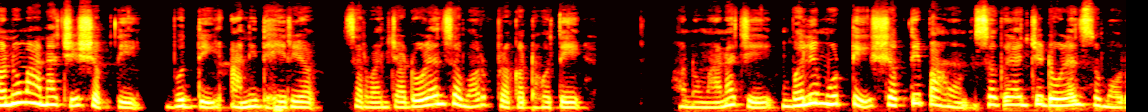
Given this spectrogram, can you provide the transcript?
हनुमानाची शक्ती बुद्धी आणि धैर्य सर्वांच्या डोळ्यांसमोर प्रकट होते. हनुमानाची भली मोठी शक्ती पाहून सगळ्यांची डोळ्यांसमोर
